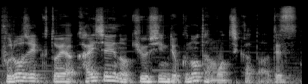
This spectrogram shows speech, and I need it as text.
プロジェクトや会社への求心力の保ち方です。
